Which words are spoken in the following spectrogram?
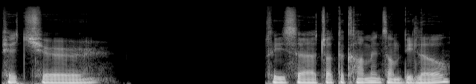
picture, please uh, drop the comments on below.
